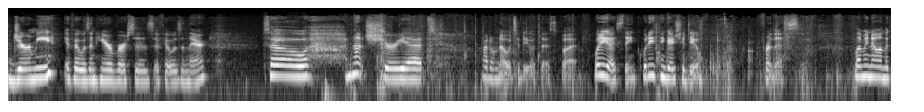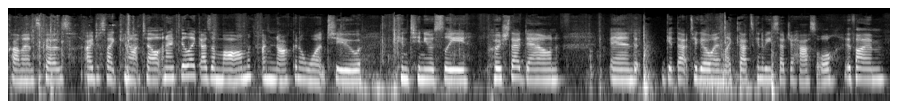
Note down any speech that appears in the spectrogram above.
germy if it was in here versus if it was in there. So I'm not sure yet. I don't know what to do with this, but what do you guys think? What do you think I should do for this? Let me know in the comments because I just like cannot tell. And I feel like as a mom, I'm not gonna want to continuously push that down and get that to go in. Like that's gonna be such a hassle. If I'm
